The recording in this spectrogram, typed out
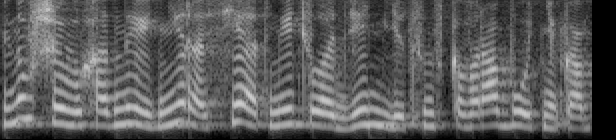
минувшие выходные дни Россия отметила День медицинского работника.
